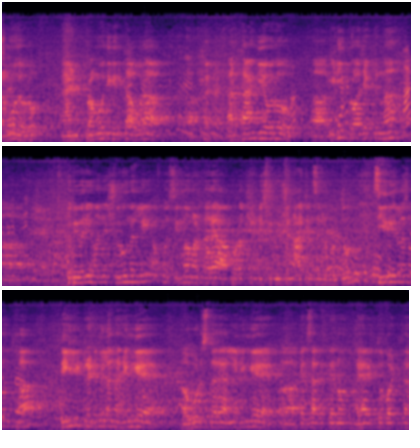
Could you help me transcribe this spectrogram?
ಪ್ರಮೋದ್ ಅವರು. ಅಂಡ್ ಪ್ರಮೋದಿಗಿಂತ ಅವರ ಅರ್ಧಾಂಗಿ ಅವರು ಇಡೀ ಪ್ರಾಜೆಕ್ಟ್ ಅನ್ನ ಟು ಬಿ ವೆರಿ ಹಾನೆಸ್ಟ್ ಶುರುವಿನಲ್ಲಿ ಅಫ್ಕೋರ್ಸ್ ಸಿನಿಮಾ ಮಾಡ್ತಾರೆ, ಆ ಪ್ರೊಡಕ್ಷನ್ ಡಿಸ್ಟ್ರಿಬ್ಯೂಷನ್ ಆ ಕೆಲಸಗಳು ಗೊತ್ತು ಸೀರಿಯಲ್ ಅನ್ನುವಂತಹ ಡೈಲಿ ಟ್ರೆಡ್ಮಿಲ್ ಅನ್ನ ಹೆಂಗೆ ಓಡಿಸ್ತಾರೆ, ಅಲ್ಲಿ ಹೆಂಗೆ ಕೆಲಸ ಆಗುತ್ತೆ ಅನ್ನೋ ಒಂದು ಭಯ ಇತ್ತು. But the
